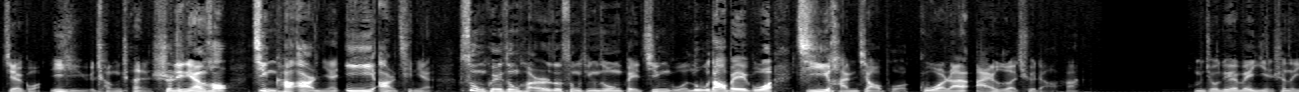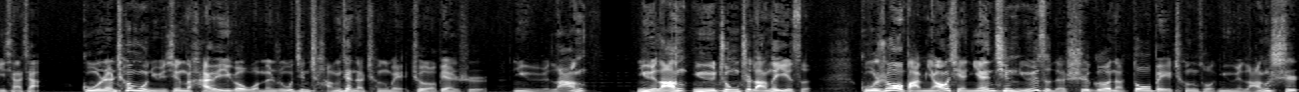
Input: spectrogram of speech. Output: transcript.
结果一语成谶，十几年后，靖康二年（一一二七年），宋徽宗和儿子宋钦宗被金国掳到北国，饥寒交迫，果然挨饿去了啊。我们就略微隐身了一下下。古人称呼女性呢，还有一个我们如今常见的称谓，这便是女郎。女郎，女中之郎的意思。古时候把描写年轻女子的诗歌呢，都被称作女郎诗。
